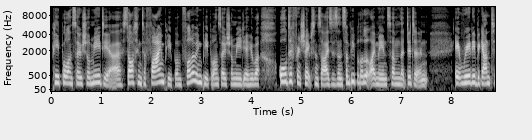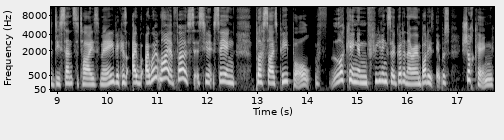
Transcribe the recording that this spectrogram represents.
people on social media, starting to find people and following people on social media who were all different shapes and sizes, and some people that looked like me and some that didn't, it really began to desensitize me because I, I won't lie, at first, it's, you know, seeing plus size people looking and feeling so good in their own bodies, it was shocking.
